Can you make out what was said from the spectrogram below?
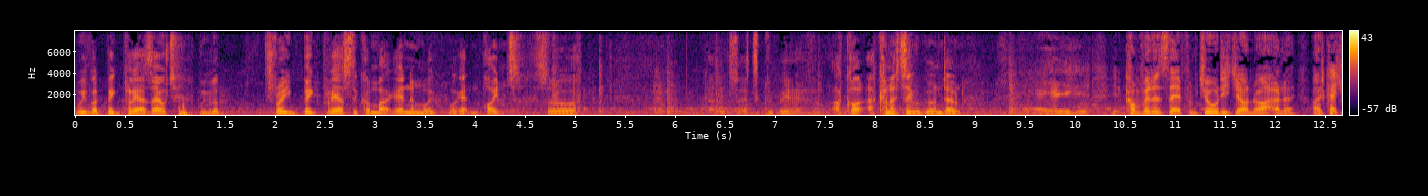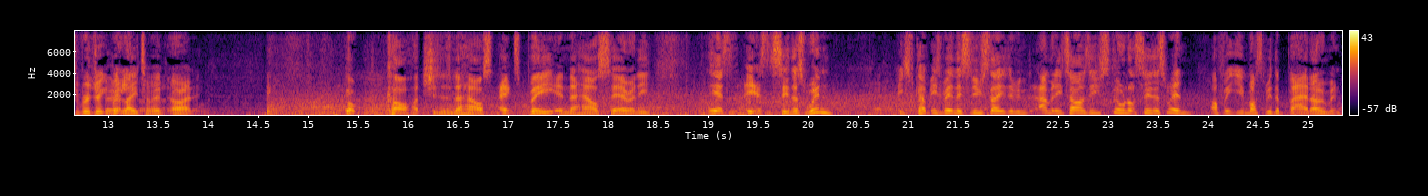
we've got big players out. We've got three big players to come back in, and we're, we're getting points. So it's, it's, I can't, I cannot see we're going down. Confidence there from Geordie John. Right, I know. I'll catch you for a drink a bit later. All right. Got Carl Hutchings in the house, XB in the house here, and he he hasn't he hasn't seen us win. He's come, he's been in this new stadium how many times? have you still not seen us win. I think you must be the bad omen.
